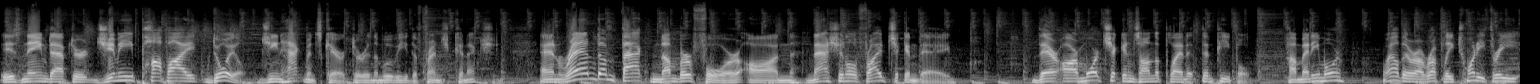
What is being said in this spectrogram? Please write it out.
is named after Jimmy Popeye Doyle, Gene Hackman's character in the movie The French Connection. And random fact number four on National Fried Chicken Day there are more chickens on the planet than people. How many more? Well, there are roughly 23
